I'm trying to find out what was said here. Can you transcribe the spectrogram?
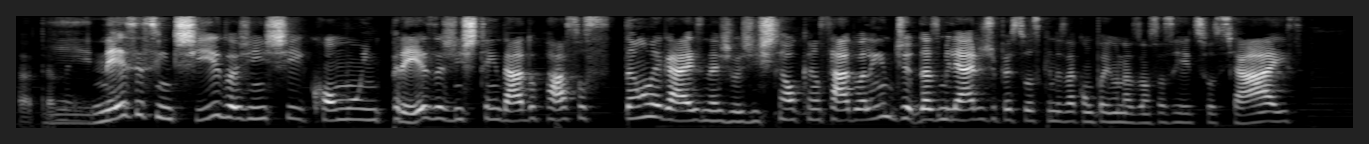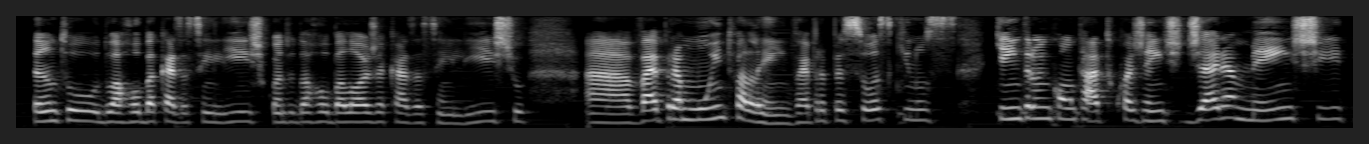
Exatamente. E nesse sentido, a gente, como empresa, a gente tem dado passos tão legais, né, Ju? A gente tem alcançado, além de, das milhares de pessoas que nos acompanham nas nossas redes sociais, tanto do arroba Casa Sem Lixo quanto do arroba Loja Casa Sem Lixo. Uh, vai para muito além, vai para pessoas que nos que entram em contato com a gente diariamente,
